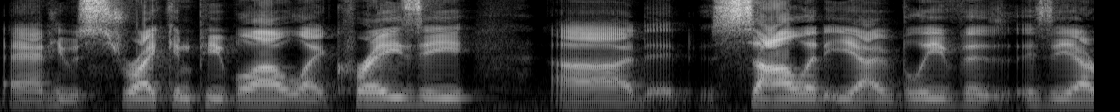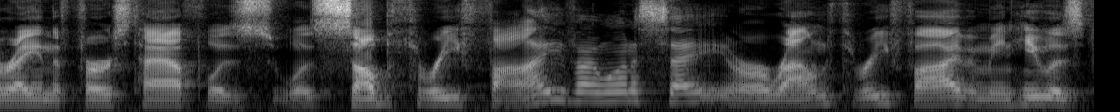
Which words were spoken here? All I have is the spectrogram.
and he was striking people out like crazy. Uh, solid. Yeah, I believe his, his, ERA in the first half was was sub three five. I want to say, or around three five. I mean, he was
